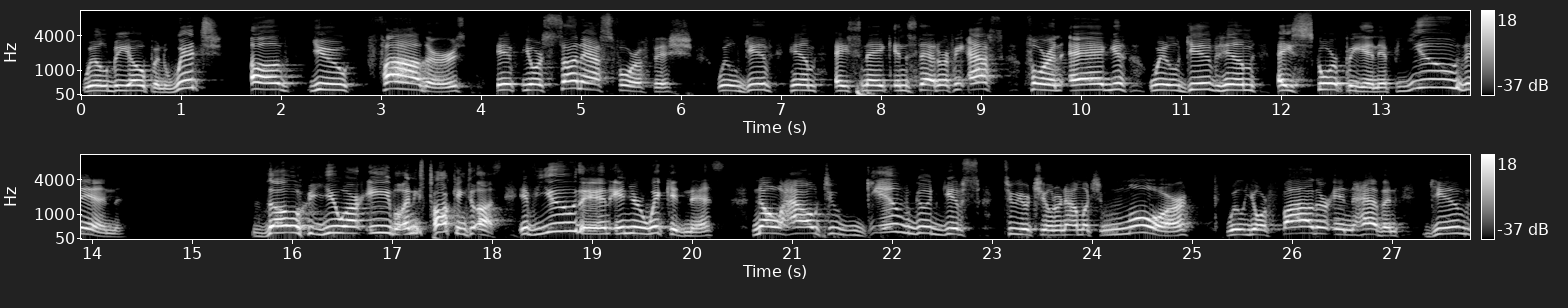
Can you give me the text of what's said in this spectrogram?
will be opened. Which of you fathers if your son asks for a fish, we'll give him a snake instead. Or if he asks for an egg, we'll give him a scorpion. If you then, though you are evil, and he's talking to us, if you then, in your wickedness, know how to give good gifts to your children, how much more will your Father in heaven give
